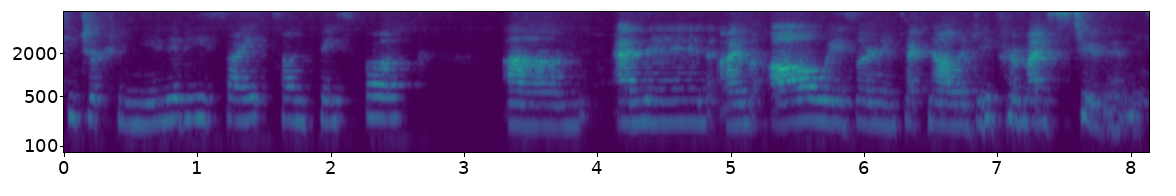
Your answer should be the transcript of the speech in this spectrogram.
teacher community sites on Facebook. Um, and then I'm always learning technology for my students.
